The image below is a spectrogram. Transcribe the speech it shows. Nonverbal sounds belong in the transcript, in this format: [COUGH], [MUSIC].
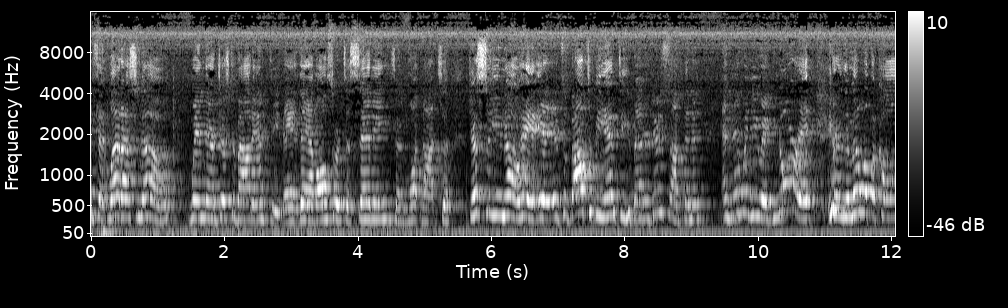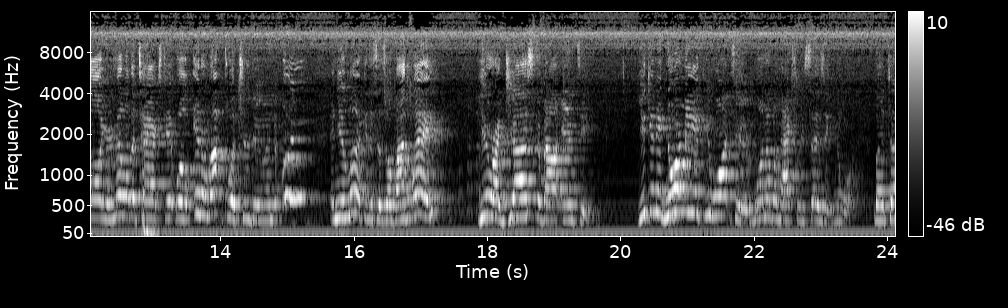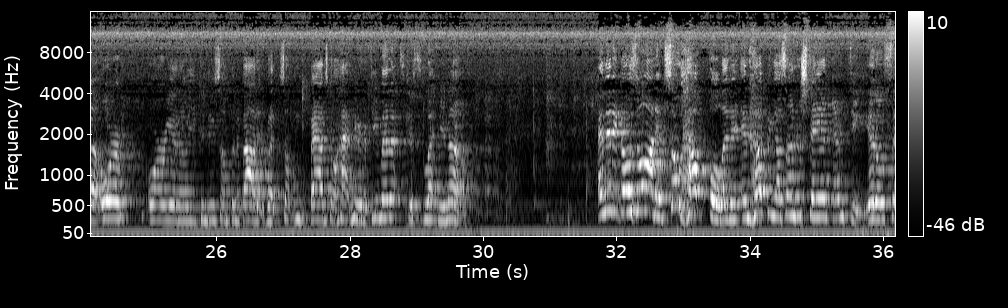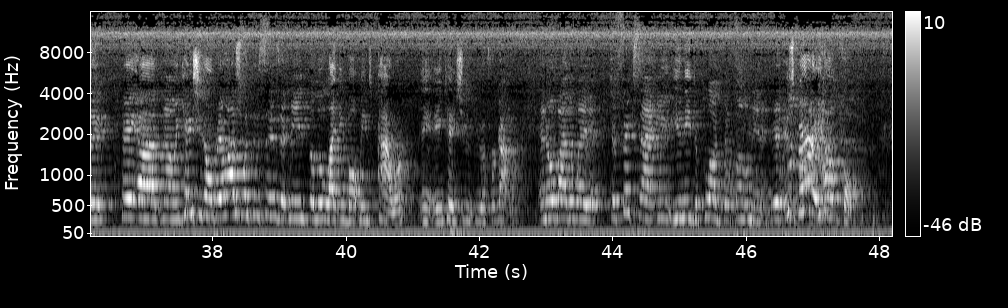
things that let us know when they're just about empty. They, they have all sorts of settings and whatnot. So just so you know, hey, it, it's about to be empty, you better do something. And, and then when you ignore it, you're in the middle of a call, you're in the middle of a text, it will interrupt what you're doing. And you look and it says, oh, by the way, you are just about empty. You can ignore me if you want to. One of them actually says ignore. But, uh, or, or, you know, you can do something about it. But something bad's going to happen here in a few minutes, just letting you know. And then it goes on. It's so helpful in, in helping us understand empty. It'll say, hey, uh, now in case you don't realize what this is, it means the little lightning bolt means power, in, in case you, you have forgotten. And oh, by the way, to, to fix that, you, you need to plug the phone in. It, it's very helpful.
